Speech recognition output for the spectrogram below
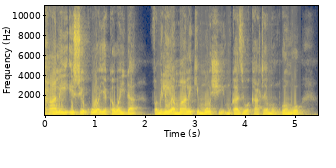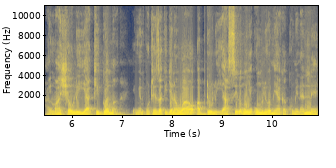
hali isiyokuwa ya kawaida, familia ya Malik Moshi, mkazi wa kata ya Mwamgongo, halmashauri ya Kigoma, imempoteza kijana wao Abdul Yasin mwenye umri wa miaka 14.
